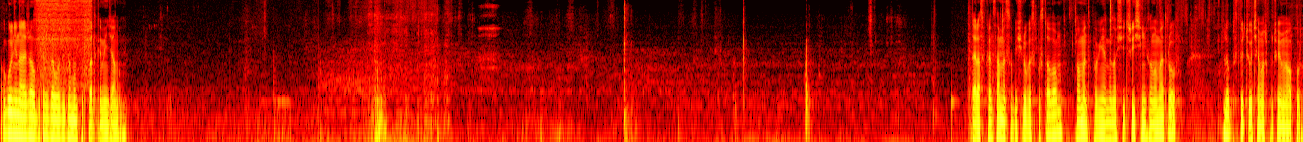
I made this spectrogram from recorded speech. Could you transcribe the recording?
Ogólnie należałoby też założyć nową podkładkę miedzianą. Teraz wkręcamy sobie śrubę spustową. Moment powinien wynosić 30 Nm lub z wyczuciem aż poczujemy opór.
